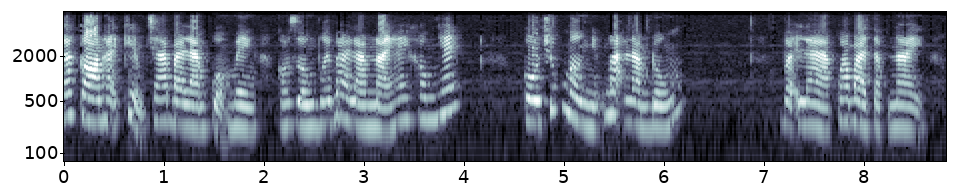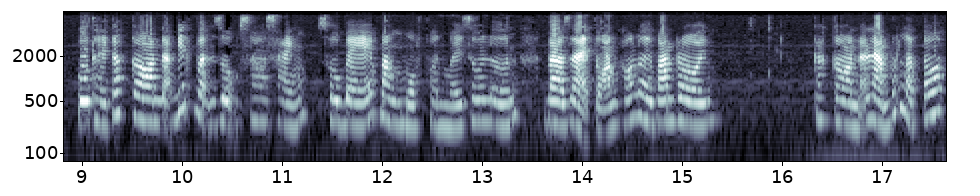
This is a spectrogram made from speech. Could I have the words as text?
Các con hãy kiểm tra bài làm của mình có giống với bài làm này hay không nhé. Cô chúc mừng những bạn làm đúng. Vậy là qua bài tập này, cô thấy các con đã biết vận dụng so sánh số bé bằng một phần mấy số lớn vào giải toán có lời văn rồi. Các con đã làm rất là tốt.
